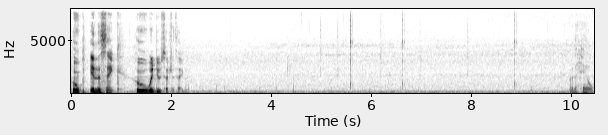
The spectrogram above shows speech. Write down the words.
Poop in the sink. Who would do such a thing? Where the hell?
